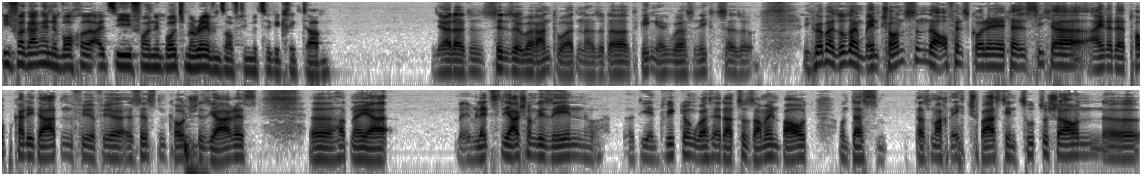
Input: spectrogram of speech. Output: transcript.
wie vergangene Woche, als sie von den Baltimore Ravens auf die Mütze gekriegt haben. Ja, da sind sie überrannt worden. Also da ging irgendwas nichts. Also ich würde mal so sagen, Ben Johnson, der Offense Coordinator, ist sicher einer der Top-Kandidaten für, für Assistant Coach des Jahres. Äh, hat man ja im letzten Jahr schon gesehen, die Entwicklung, was er da zusammenbaut. Und das, das macht echt Spaß, den zuzuschauen. Äh,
